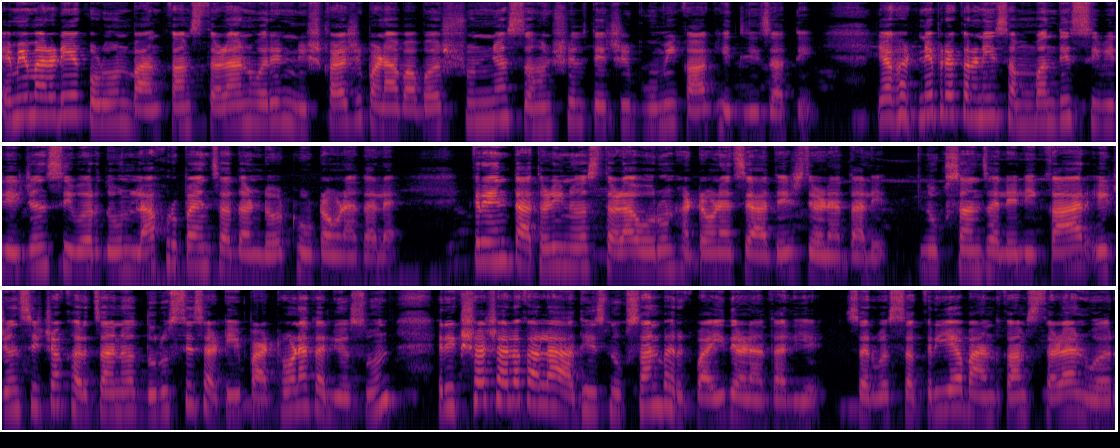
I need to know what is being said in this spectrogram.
एम एम आर डी एकडून बांधकाम स्थळांवरील निष्काळजीपणाबाबत शून्य सहनशीलतेची भूमिका घेतली जाते. या घटनेप्रकरणी संबंधित सिव्हिल एजन्सीवर दोन लाख रुपयांचा दंड ठोठावण्यात आहे क्रेन तातडीनं स्थळावरून हटवण्याचे आदेश देण्यात आले. नुकसान झालेली कार एजन्सीच्या खर्चानं दुरुस्तीसाठी पाठवण्यात आली असून रिक्षाचालकाला आधीच नुकसान भरपाई देण्यात आली आहे. सर्व सक्रिय बांधकाम स्थळांवर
